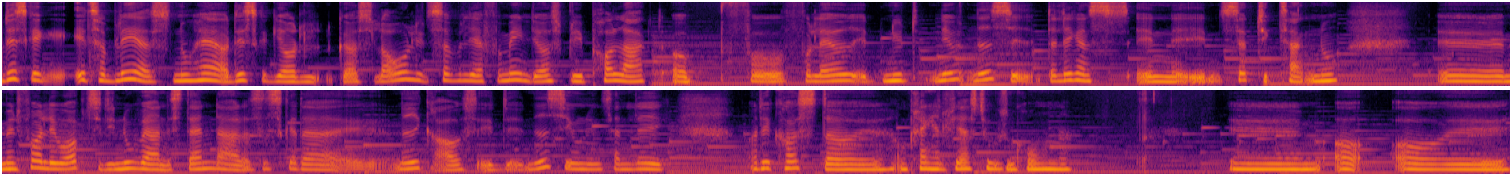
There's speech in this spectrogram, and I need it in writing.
det skal etableres nu her, og det skal gøres lovligt, så vil jeg formentlig også blive pålagt at få, få lavet et nyt nedsid. Der ligger en, en, en septiktank nu, øh, men for at leve op til de nuværende standarder, så skal der øh, nedgraves et øh, nedsivningsanlæg, og det koster øh, omkring 70.000 kroner. Øh, og og øh,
